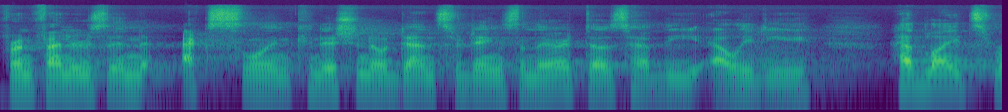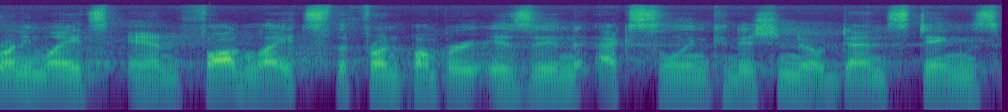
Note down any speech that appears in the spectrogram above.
Front fender's in excellent condition, no dents or dings in there. It does have the LED headlights, running lights, and fog lights. The front bumper is in excellent condition, no dents, dings,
